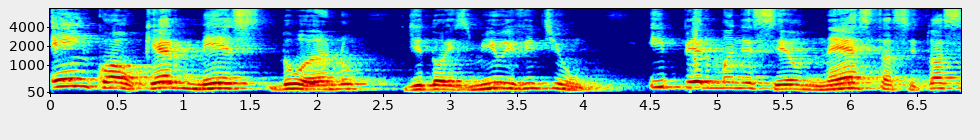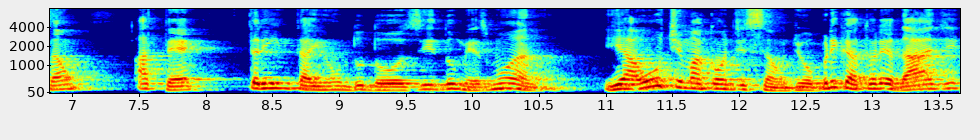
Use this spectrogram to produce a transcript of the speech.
em qualquer mês do ano de 2021 e permaneceu nesta situação até 31 de 12 do mesmo ano. E a última condição de obrigatoriedade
